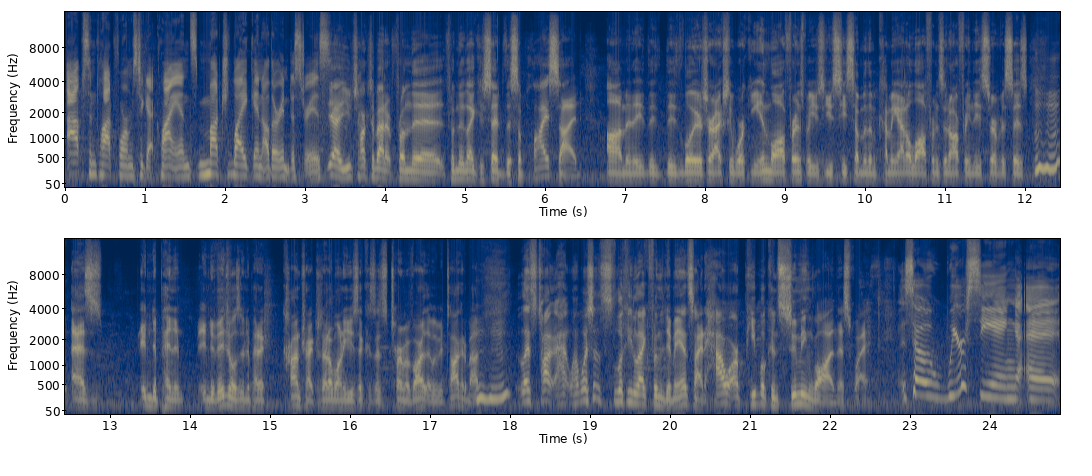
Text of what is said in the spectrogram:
apps and platforms to get clients much like in other industries. Yeah you talked about it from the from the like you said the supply side um, and the, the, the, lawyers are actually working in law firms but you, you, see some of them coming out of law firms and offering these services mm-hmm. as independent individuals independent contractors. I don't want to use it because it's a term of art that we've been talking about. Mm-hmm. let's talk how, what's this looking like from the demand side? How are people consuming law in this way? So we're seeing a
